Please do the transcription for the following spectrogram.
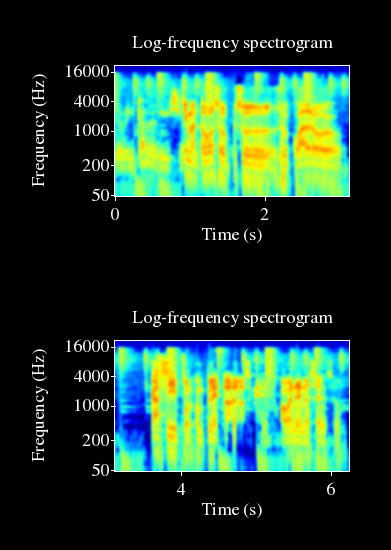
de brincar de división. Sí, mantuvo su, su, su cuadro casi por completo de los que jugaban en ascenso.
